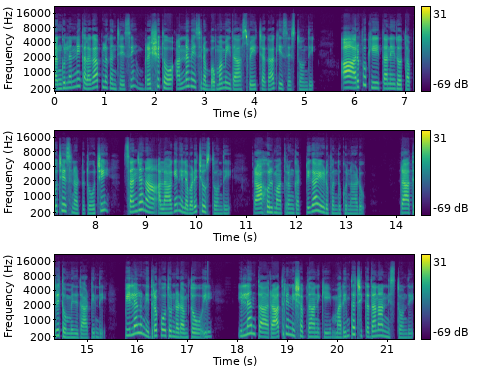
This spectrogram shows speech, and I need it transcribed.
రంగులన్నీ కలగాపులగం చేసి బ్రష్తో అన్న వేసిన బొమ్మ మీద స్వేచ్ఛగా గీసేస్తోంది. ఆ అరుపుకి తనేదో తప్పు చేసినట్టు తోచి సంజన అలాగే నిలబడి చూస్తోంది. రాహుల్ మాత్రం గట్టిగా ఏడుపందుకున్నాడు. రాత్రి తొమ్మిది దాటింది. పిల్లలు నిద్రపోతుండడంతో ఇల్లంతా రాత్రి నిశ్శబ్దానికి మరింత చిక్కదనాన్నిస్తోంది.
